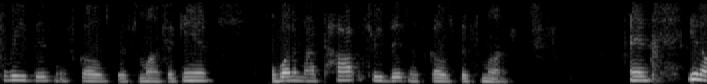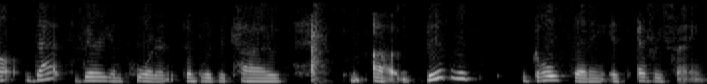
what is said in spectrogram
three business goals this month? Again, what are my top three business goals this month? And, you know, that's very important simply because uh, business goal setting is everything.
